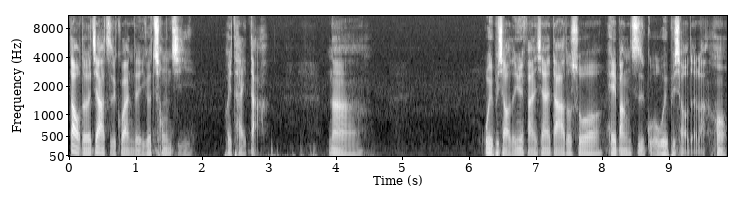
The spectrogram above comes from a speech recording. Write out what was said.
道德价值观的一个冲击会太大。那我也不晓得，因为反正现在大家都说黑帮治国，我也不晓得啦。吼。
